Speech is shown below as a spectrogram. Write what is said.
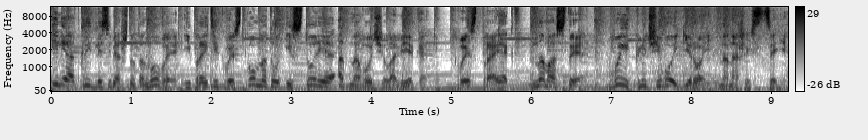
Или открыть для себя что-то новое и пройти квест-комнату «История одного человека». Квест-проект «Намасте». Вы ключевой герой на нашей сцене.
